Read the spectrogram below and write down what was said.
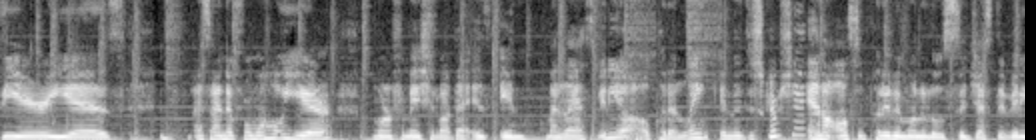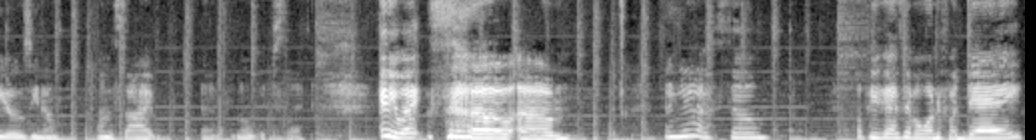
serious. I signed up for one whole year. More information about that is in my last video. I'll put a link in the description and I'll also put it in one of those suggested videos, you know, on the side. I don't know which side. Anyway, so, um, and yeah, so hope you guys have a wonderful day.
